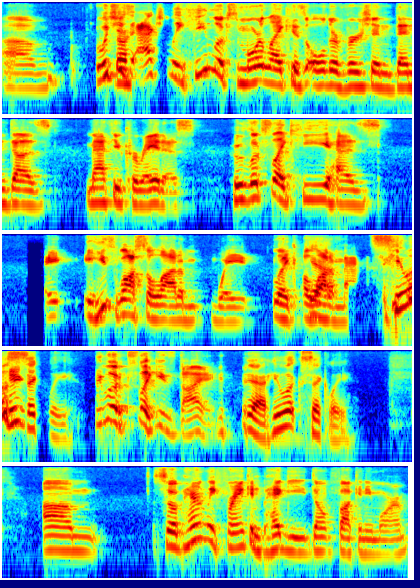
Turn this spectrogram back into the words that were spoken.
um, which So- is actually he looks more like his older version than does Matthew Karedas, who looks like he has a, he's lost a lot of weight, like a Yeah. lot of mass. He looks sickly. He looks like he's dying. Yeah, he looks sickly. Um, so apparently Frank and Peggy don't fuck anymore,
